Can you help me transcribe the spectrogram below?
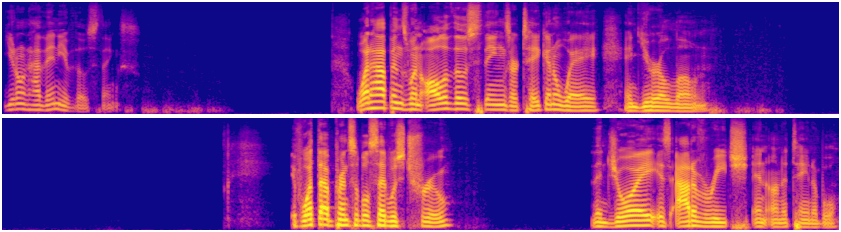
you don't have any of those things? What happens when all of those things are taken away and you're alone? If what that principal said was true, then joy is out of reach and unattainable.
